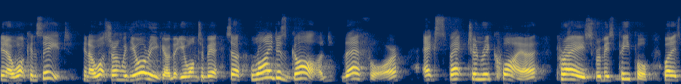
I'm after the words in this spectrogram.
You know, what conceit? You know, what's wrong with your ego that you want to be? So, why does God, therefore, expect and require praise from his people? Well, it's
